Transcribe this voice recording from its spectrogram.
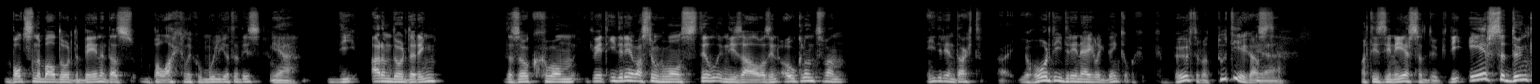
botsende bal door de benen, dat is belachelijk hoe moeilijk dat is. ja, Die arm door de ring, dat is ook gewoon... Ik weet, iedereen was toen gewoon stil in die zaal. was in Oakland van... Iedereen dacht... Je hoorde iedereen eigenlijk denken, wat gebeurt er? Wat doet die gast? ja, Maar het is die eerste dunk. Die eerste dunk,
